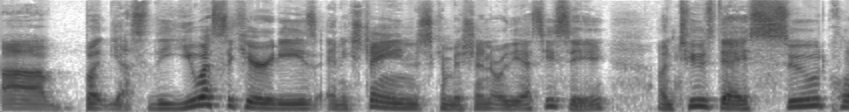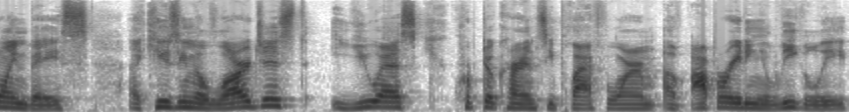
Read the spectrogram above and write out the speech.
Uh, but yes, the U.S. Securities and Exchange Commission, or the SEC, on Tuesday sued Coinbase, accusing the largest U.S. cryptocurrency platform of operating illegally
